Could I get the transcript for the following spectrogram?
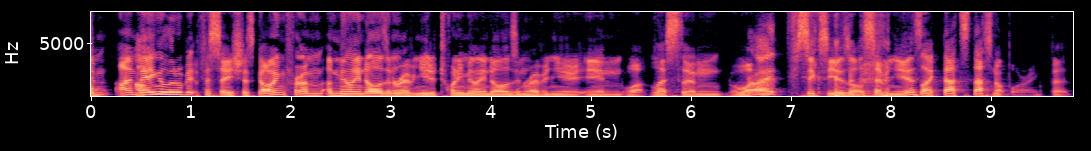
I'm I'm I'll- being a little bit facetious. Going from a million dollars in revenue to twenty million dollars in revenue in what less than what Right. six years or seven years, like that's that's not boring. But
